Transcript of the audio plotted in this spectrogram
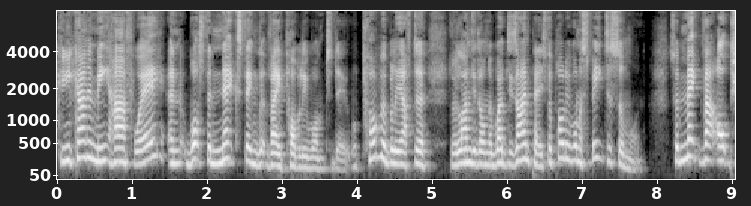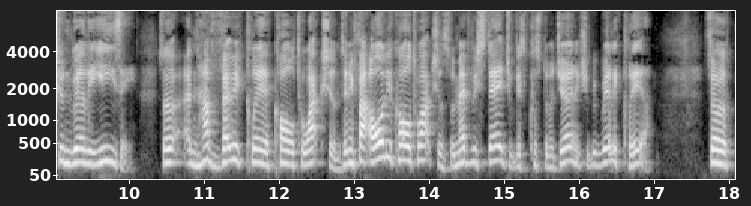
can you kind of meet halfway? And what's the next thing that they probably want to do? Well, probably after they've landed on the web design page, they probably want to speak to someone. So make that option really easy. So, and have very clear call to actions. And in fact, all your call to actions from every stage of this customer journey should be really clear. So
